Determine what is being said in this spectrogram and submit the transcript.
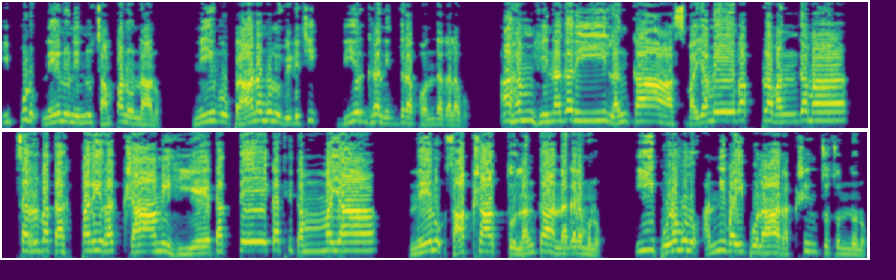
ఇప్పుడు నేను నిన్ను చంపనున్నాను. నీవు ప్రాణములు విడిచి దీర్ఘ నిద్ర పొందగలవు. అహం హి నగరీ లంకా స్వయమేవ ప్లవంగమా? సర్వత పరిరక్షామి హియేతత్తే కథితం మయా? నేను సాక్షాత్తు లంకా నగరమును ఈ పురమును అన్ని వైపులా రక్షించుచుందును.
